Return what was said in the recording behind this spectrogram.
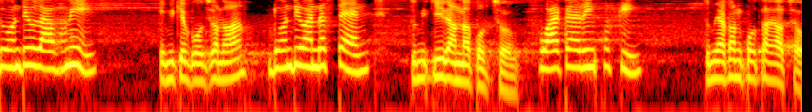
ডোন্ট ইউ লাভ মি তুমি কি বোঝো না? ডোন্ট ইউ আন্ডারস্ট্যান্ড তুমি কি রান্না করছ? What are you cooking? তুমি এখন কোথায় আছো?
